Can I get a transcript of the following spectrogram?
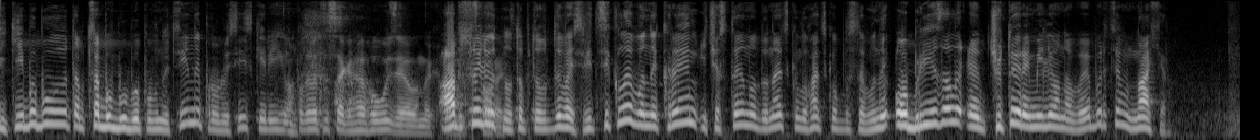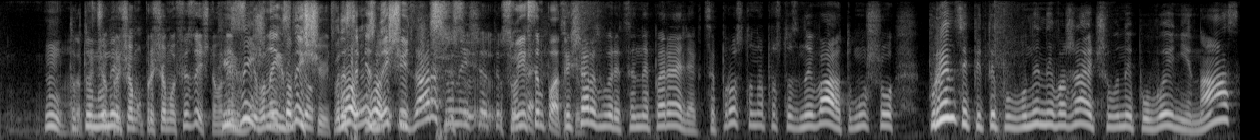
Який би був там, це був би повноцінний проросійський регіон. Ну, подивитися, як Гагаузія у них. Абсолютно. Тобто, дивись, відсікли вони Крим і частину Донецької Луганської областей. Вони обрізали е, 4 мільйона виборців нахер. Ну, тобто причому, вони причому, причому фізично, вони, фізично, вони їх тобто, знищують. Вони от, самі от, знищують зараз вони ще, тобто, своїх симпатиків. Це ще раз говорю, це не переляк, це просто-напросто зневага, тому що, в принципі, типу, вони не вважають, що вони повинні нас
